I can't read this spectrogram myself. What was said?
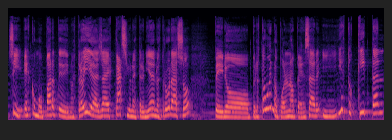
sí, es como parte de nuestra vida, ya es casi una extremidad de nuestro brazo. Pero, pero está bueno ponernos a pensar. ¿Y, esto qué tan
